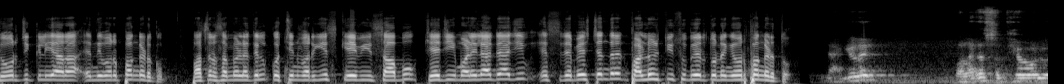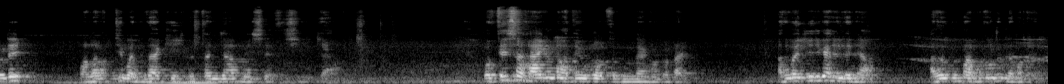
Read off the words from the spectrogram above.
George Kiliyara എന്നിവർ പങ്കെടുക്കും. പത്രസമ്മേളനത്തിൽ Cochin Varghese K V Sabu K G Manilal Rajeev S Ramesh Chandran Palluruthy Subeer തുടങ്ങിയവർ പങ്കെടുത്തു. വളരെ ശ്രദ്ധയോടുകൂടി വളർത്തി വലുതാക്കി ഇരുപത്തഞ്ചാം വയസ്സിൽ എത്തിച്ചിരിക്കാം ഒത്തിരി സഹായങ്ങൾ മാധ്യമ പ്രവർത്തനം കൊണ്ടുണ്ടായി അത് വലിയൊരു കാര്യം തന്നെയാണ് അതൊന്നും പറഞ്ഞുകൊണ്ടില്ല പറയുന്നത്.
